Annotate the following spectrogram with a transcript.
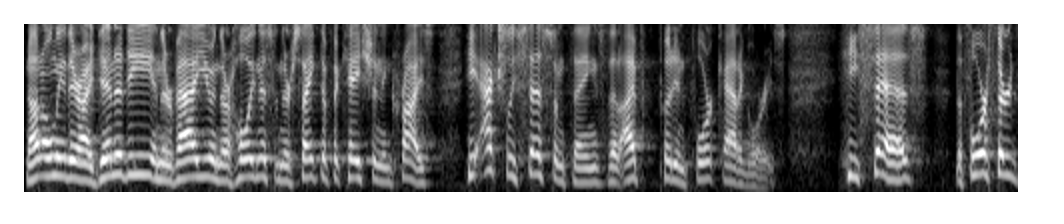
Not only their identity and their value and their holiness and their sanctification in Christ, he actually says some things that I've put in four categories. He says, the four third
